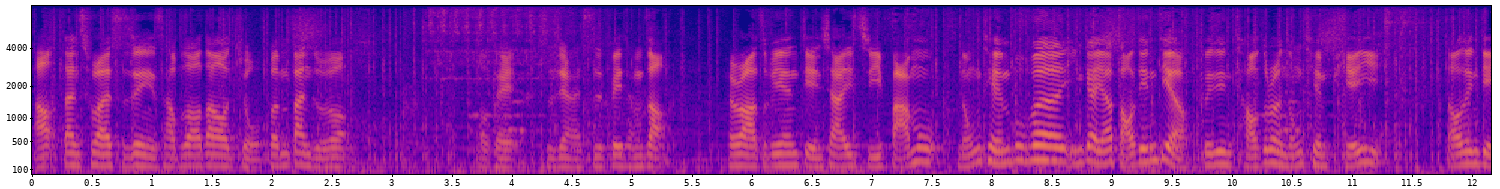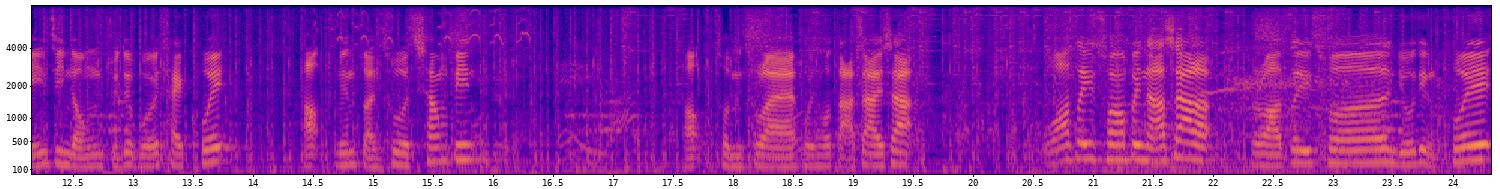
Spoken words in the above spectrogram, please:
好，但出来时间也差不多到九分半左右。OK，时间还是非常早。Hera 这边点下一级伐木，农田部分应该也要早点点哦，毕竟条顿的农田便宜，早点点一级农绝对不会太亏。好，这边转出了枪兵。好，村民出来回头打架一下。哇，这一窗被拿下了。是吧？这一村有点亏，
